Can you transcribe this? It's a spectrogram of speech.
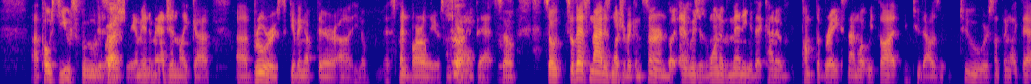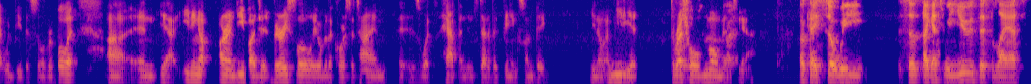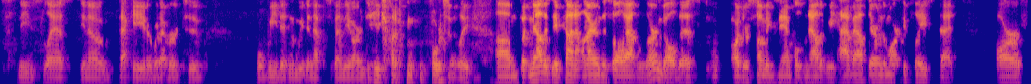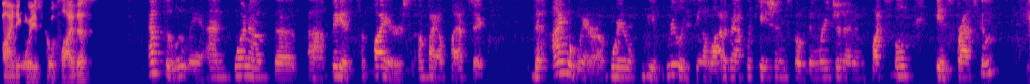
uh, post-use food essentially. Right. I mean, imagine like uh, uh, brewers giving up their uh, you know spent barley or something Sure. like that. So, so, so that's not as much of a concern, but Okay. it was just one of many that kind of pumped the brakes on what we thought in 2002 or something like that would be the silver bullet. Uh, and yeah, eating up R and D budget very slowly over the course of time is what's happened instead of it being some big, you know, immediate threshold moment. Right. Yeah. Okay, so we, so I guess we use this last, these last, you know, decade or whatever to, well, we didn't, we didn't have to spend the R and D, fortunately. Um, but now that they've kind of ironed this all out and learned all this, are there some examples now that we have out there in the marketplace that are finding ways to apply this? Absolutely. And one of the uh, biggest suppliers of bioplastics that I'm aware of, where we've really seen a lot of applications, both in rigid and in flexible, is Braskem.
